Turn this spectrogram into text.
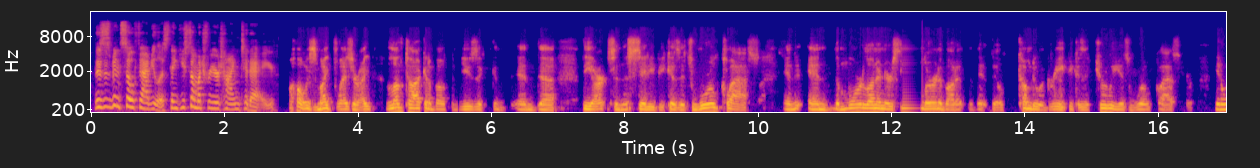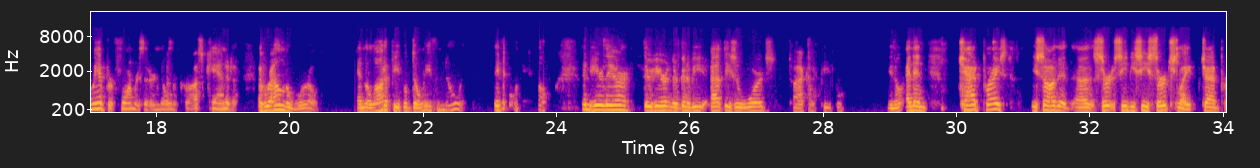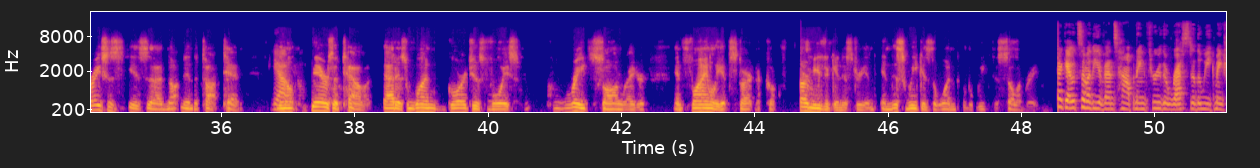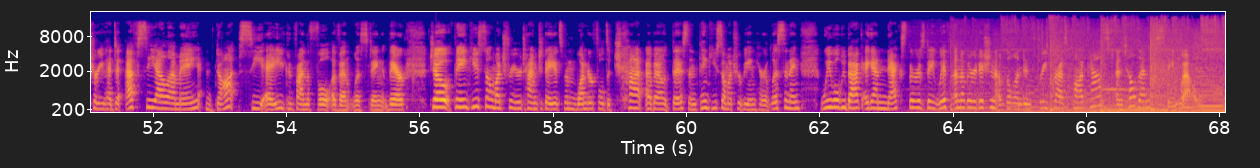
This has been so fabulous. Thank you so much for your time today. Oh, it's my pleasure. I love talking about the music and, and uh, the arts in the city because it's world class and and the more Londoners learn about it, they'll come to agree because it truly is world class. You know, we have performers that are known across Canada, around the world, and a lot of people don't even know it. They don't know, and here they are. They're here, and they're going to be at these awards talking to people. You know, and then Chad Price. You saw that uh, CBC Searchlight. Chad Price is is uh, not in the top ten. Yeah. You know, there's a talent that is one gorgeous voice, great songwriter. And finally, it's starting to cook our music industry. And, and this week is the one of the week to celebrate. Check out some of the events happening through the rest of the week. Make sure you head to fclma.ca. You can find the full event listing there. Joe, thank you so much for your time today. It's been wonderful to chat about this, and thank you so much for being here listening. We will be back again next Thursday with another edition of the London Free Press podcast. Until then, stay well.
